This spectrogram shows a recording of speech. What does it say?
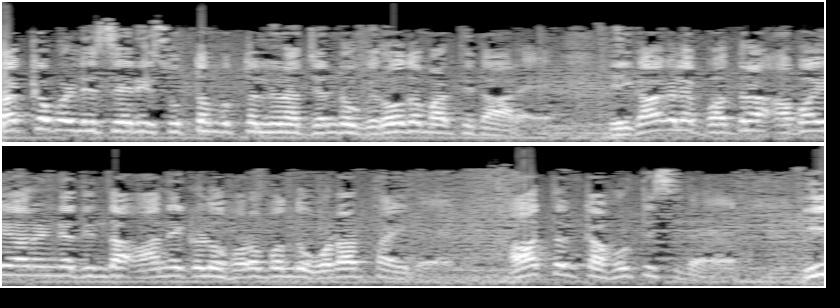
ಲಕ್ಕಬಳ್ಳಿ ಸೇರಿ ಸುತ್ತಮುತ್ತಲಿನ ಜನರು ವಿರೋಧ ಮಾಡ್ತಿದ್ದಾರೆ. ಈಗಾಗಲೇ ಭದ್ರಾ ಅಭಯಾರಣ್ಯದಿಂದ ಆನೆಗಳು ಹೊರಬಂದು ಓಡಾಡ್ತಾ ಇದೆ. ಆತಂಕ ಹುಟ್ಟಿಸಿದೆ. ಈ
